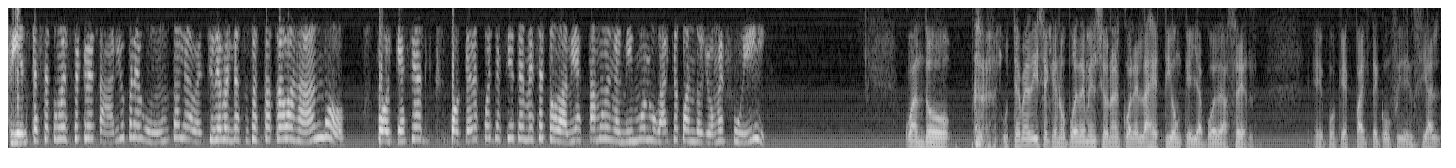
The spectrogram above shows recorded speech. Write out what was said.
Siéntese con el secretario, pregúntale a ver si de verdad eso se está trabajando. ¿Por qué, se, ¿Por qué después de siete meses todavía estamos en el mismo lugar que cuando yo me fui? Cuando usted me dice que no puede mencionar cuál es la gestión que ella puede hacer, eh, porque es parte confidencial.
